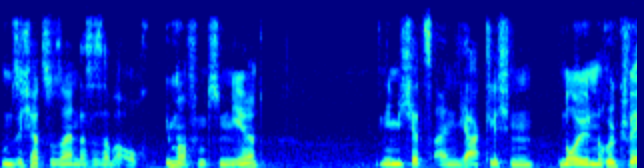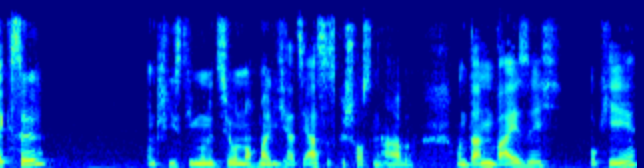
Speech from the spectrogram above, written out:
Um sicher zu sein, dass es aber auch immer funktioniert, nehme ich jetzt einen jagdlichen neuen Rückwechsel und schieße die Munition nochmal, die ich als erstes geschossen habe. Und dann weiß ich, okay,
